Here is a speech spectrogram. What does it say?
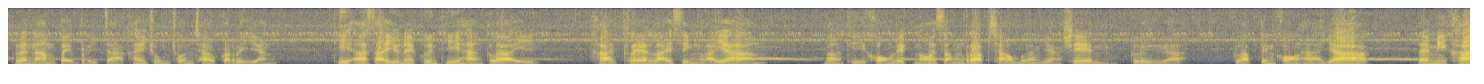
เพื่อนำไปบริจาคให้ชุมชนชาวกะเหรี่ยง ที่อาศัยอยู่ในพื้นที่ห่างไกล ขาดแคลนหลายสิ่งหลายอย่าง บางทีของเล็กน้อยสำหรับชาวเมืองอย่างเช่น เกลือ กลับเป็นของหายาก และมีค่า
